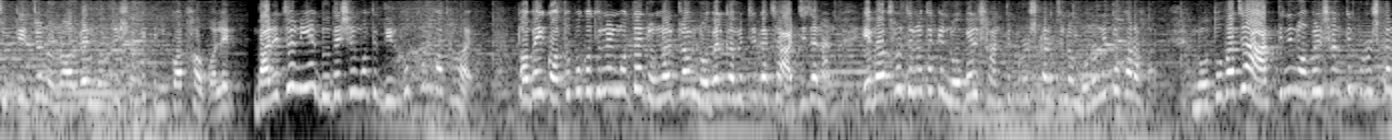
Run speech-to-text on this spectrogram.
চুক্তির জন্য নরওয়ের মন্ত্রীর সঙ্গে তিনি কথাও বলেন। বাণিজ্য নিয়ে দু দেশের মধ্যে দীর্ঘক্ষণ কথা হয়। তবে এই কথোপকথনের মধ্যে ডোনাল্ড ট্রাম্প নোবেল কমিটির কাছে আর্জি জানান, এবছর যেন তাকে নোবেল শান্তি পুরস্কারের জন্য মনোনীত করা হয়। নতুবা যে আর তিনি নোবেল শান্তি পুরস্কার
